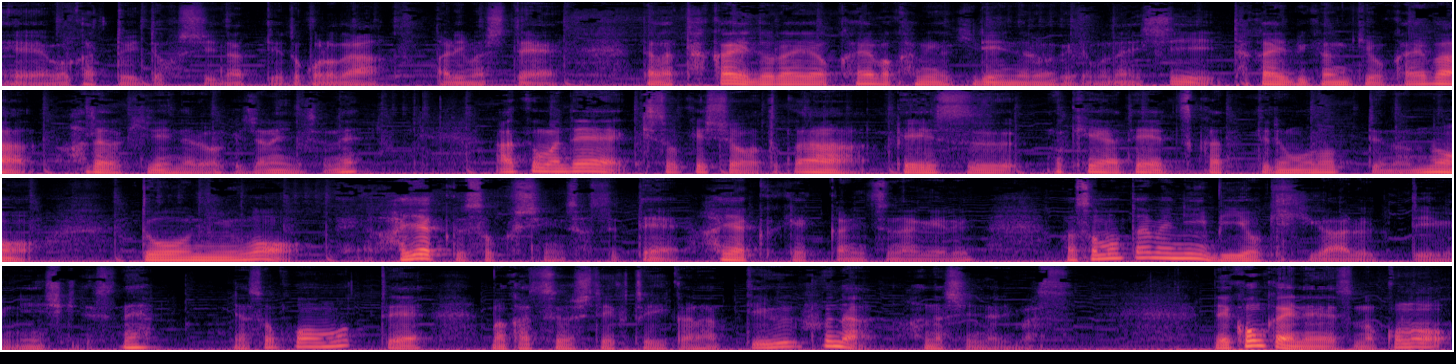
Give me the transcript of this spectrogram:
えー、分かっておいてほしいなっていうところがありまして、だから高いドライヤーを買えば髪が綺麗になるわけでもないし、高い美顔器を買えば肌が綺麗になるわけじゃないんですよね。あくまで基礎化粧とかベースのケアで使ってるものっていうのの導入を早く促進させて、早く結果につなげる。まあ、そのために美容機器があるっていう認識ですね。いやそこを持って、ま、活用していくといいかなっていうふうな話になります。で、今回ね、その、この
